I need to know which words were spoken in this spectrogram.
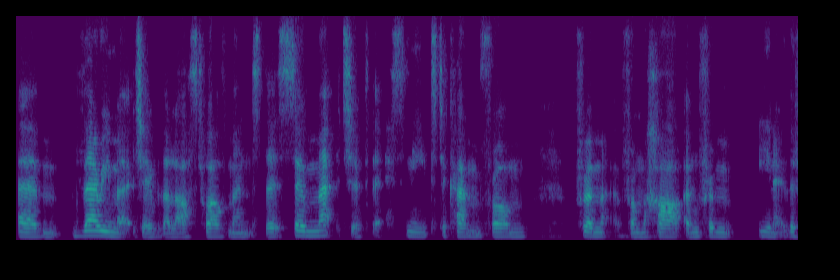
um, very much over the last 12 months that so much of this needs to come from from from the heart and from you know the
